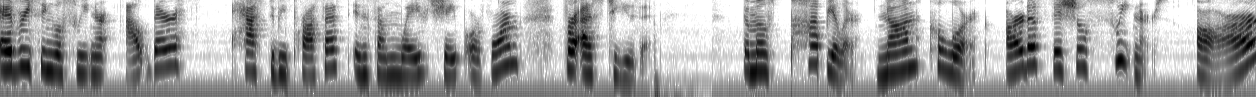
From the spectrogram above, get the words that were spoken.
every single sweetener out there has to be processed in some way, shape, or form for us to use it. The most popular non caloric artificial sweeteners are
